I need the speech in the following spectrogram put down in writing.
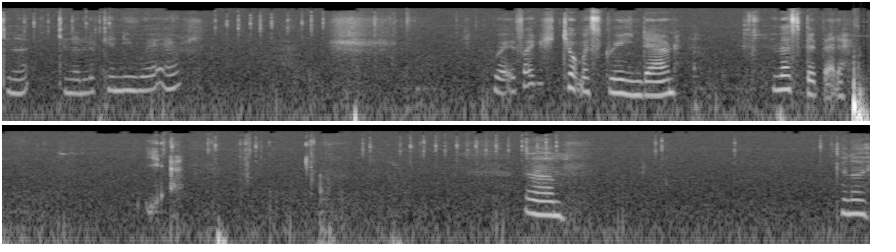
Can I can I look anywhere else? Wait, if I just tilt my screen down, that's a bit better. Um. Can I?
